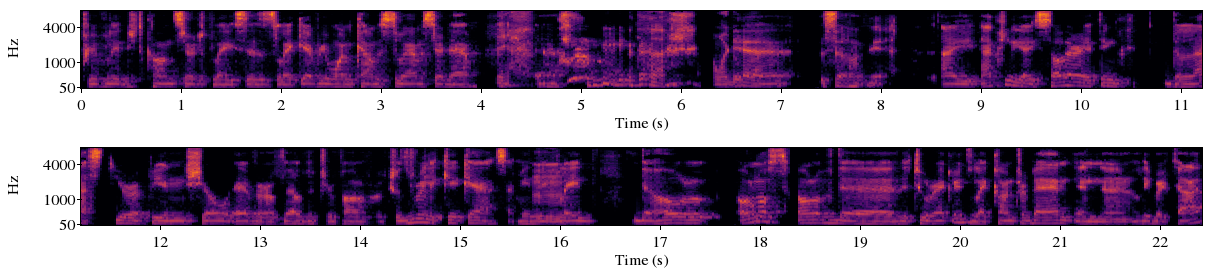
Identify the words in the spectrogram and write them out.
privileged concert places, like everyone comes to Amsterdam. Yeah. Uh, yeah. So yeah, I actually I saw there I think the last European show ever of Velvet Revolver, which was really kick ass. I mean, Mm-hmm. they played the whole, almost all of the the two records, like Contraband and uh, Libertad,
